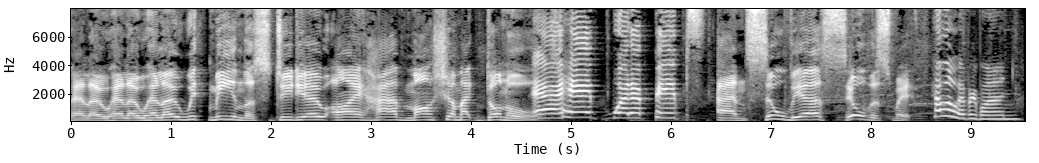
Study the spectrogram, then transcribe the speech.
Hello, hello, hello, hello. With me in the studio, I have Marsha MacDonald hey, what up, peeps? and Sylvia Silversmith. Hello, everyone.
